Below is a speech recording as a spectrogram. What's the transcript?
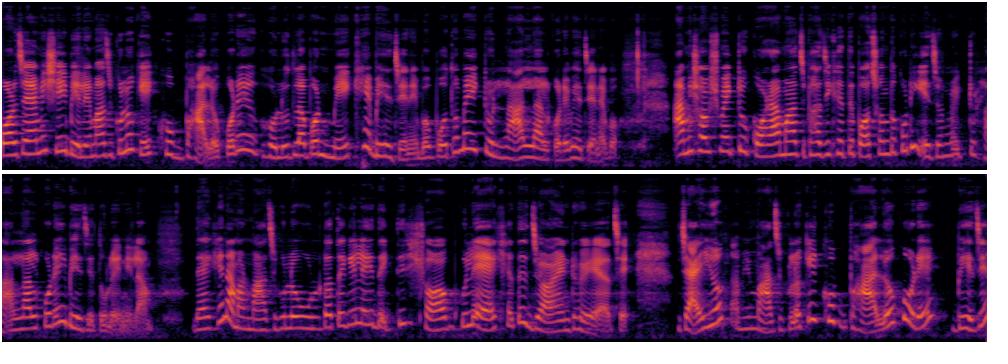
পর্যায়ে আমি সেই বেলে মাছগুলোকে খুব ভালো করে হলুদ, লবণ মেখে ভেজে নেব। প্রথমে একটু লাল লাল করে ভেজে নেব। আমি সবসময় একটু কড়া মাছ ভাজি খেতে পছন্দ করি, এজন্য একটু লাল লাল করেই ভেজে তুলে নিলাম। দেখেন আমার মাছগুলো উল্টোতে গেলে দেখতে সবগুলো একসাথে জয়েন্ট হয়ে আছে। যাই হোক, আমি মাছগুলোকে খুব ভালো করে ভেজে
